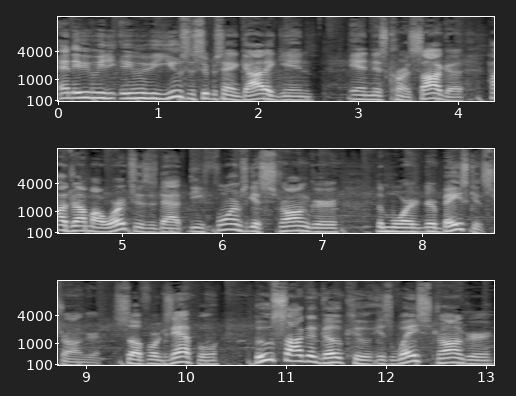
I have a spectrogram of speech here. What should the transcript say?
And even if he, even if he uses Super Saiyan God again in this current saga, how Ball works is, is that the forms get stronger the more their base gets stronger. So, for example, Buu Saga Goku is way stronger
